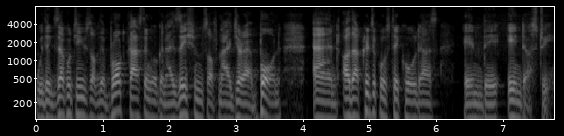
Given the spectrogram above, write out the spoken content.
with executives of the broadcasting organizations of Nigeria, BORN, and other critical stakeholders in the industry.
